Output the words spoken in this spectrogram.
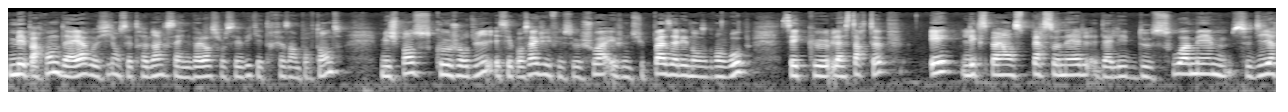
Mais par contre, derrière aussi, on sait très bien que ça a une valeur sur le CV qui est très importante. Mais je pense qu'aujourd'hui, et c'est pour ça que j'ai fait ce choix et je ne suis pas allée dans ce grand groupe, c'est que la start-up et l'expérience personnelle d'aller de soi-même se dire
